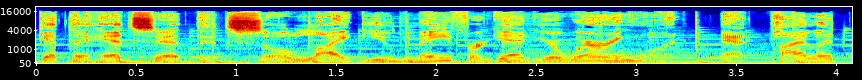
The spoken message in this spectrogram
Get the headset that's so light you may forget you're wearing one at pilot-usa.com.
